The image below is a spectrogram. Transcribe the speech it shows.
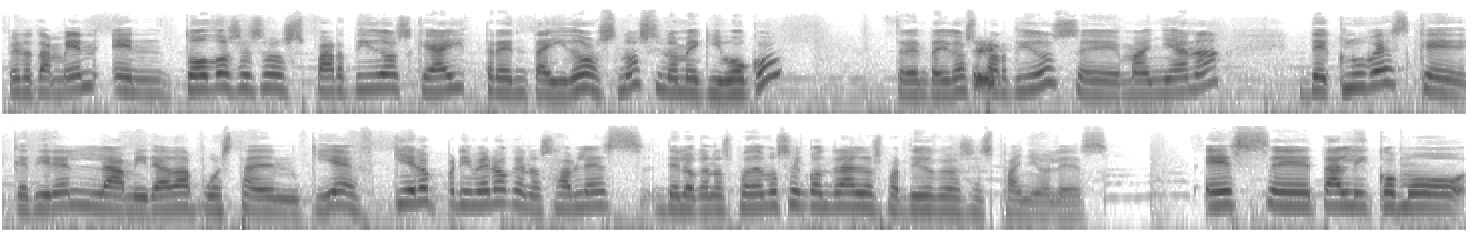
pero también en todos esos partidos que hay, 32, ¿no? Si no me equivoco. 32 partidos eh, mañana de clubes que, que, tienen la mirada puesta en Kiev. Quiero primero que nos hables de lo que nos podemos encontrar en los partidos de los españoles. ¿Es eh, tal y como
